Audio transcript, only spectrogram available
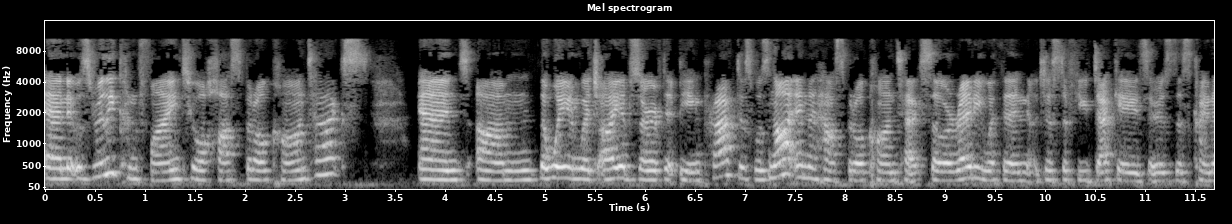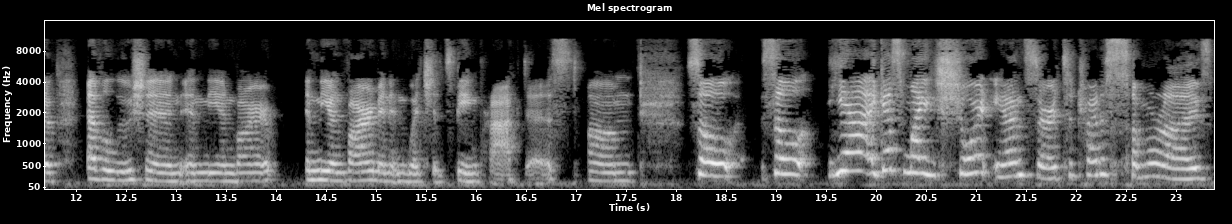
and it was really confined to a hospital context. And um, the way in which I observed it being practiced was not in a hospital context. So already within just a few decades, there's this kind of evolution in the environment in the environment in which it's being practiced. Um, so, so yeah, I guess my short answer to try to summarize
